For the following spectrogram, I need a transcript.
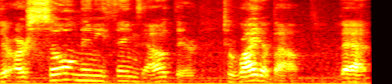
There are so many things out there to write about that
